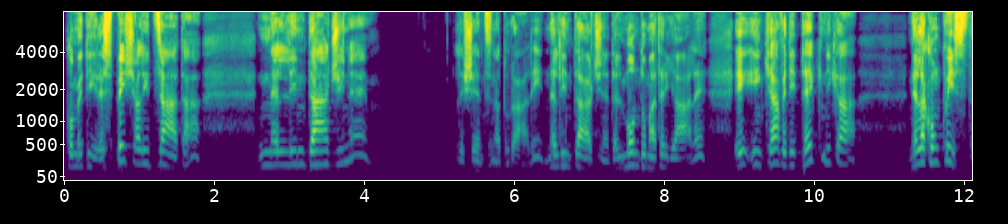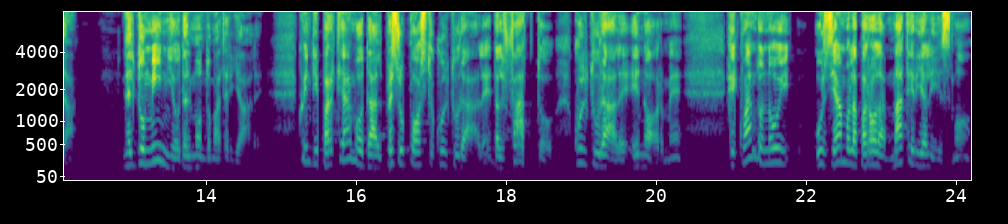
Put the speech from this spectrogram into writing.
come dire, specializzata nell'indagine, le scienze naturali, nell'indagine del mondo materiale e in chiave di tecnica nella conquista, nel dominio del mondo materiale. Quindi partiamo dal presupposto culturale, dal fatto culturale enorme, che quando noi usiamo la parola materialismo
